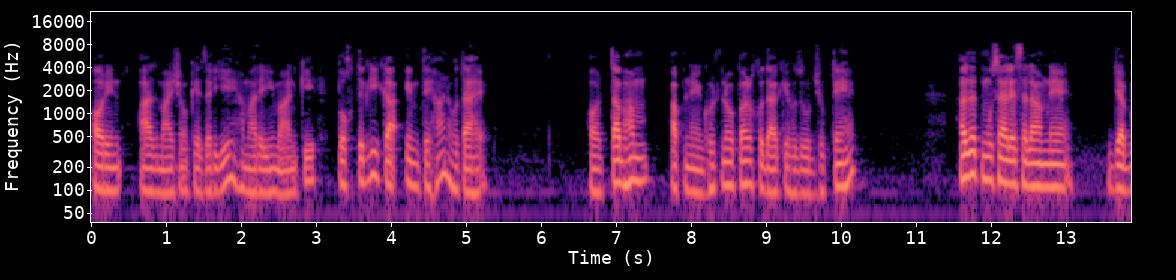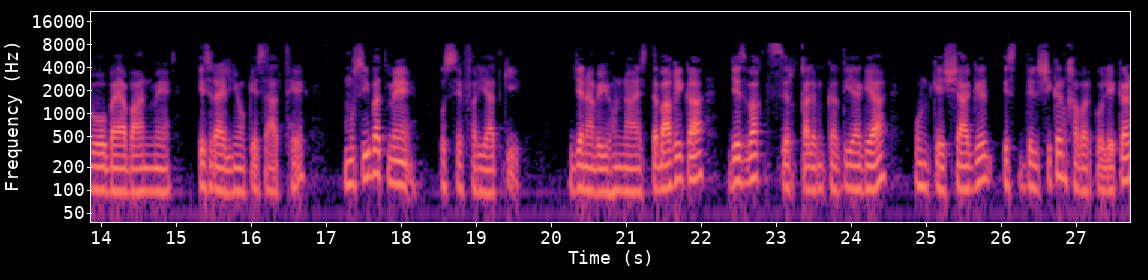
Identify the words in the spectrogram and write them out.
اور ان آزمائشوں کے ذریعے ہمارے ایمان کی پختگی کا امتحان ہوتا ہے اور تب ہم اپنے گھٹنوں پر خدا کے حضور جھکتے ہیں۔ حضرت موسیٰ علیہ السلام نے جب وہ بیابان میں اسرائیلیوں کے ساتھ تھے، مصیبت میں اس سے فریاد کی۔ جناب ہننا استباغی کا جس وقت سر قلم کر دیا گیا، ان کے شاگرد اس دل شکن خبر کو لے کر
